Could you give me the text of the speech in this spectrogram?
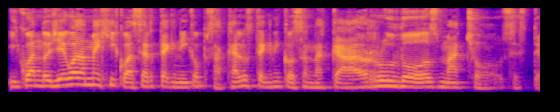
Y cuando llego a México a ser técnico, pues acá los técnicos son acá rudos, machos, este,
